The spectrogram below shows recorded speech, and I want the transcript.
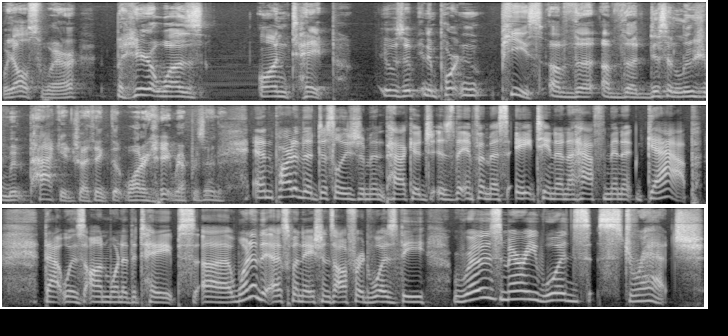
we all swear, but here it was on tape it was an important piece of the of the disillusionment package I think that Watergate represented. And part of the disillusionment package is the infamous 18 and a half minute gap that was on one of the tapes. Uh, one of the explanations offered was the Rosemary Woods stretch.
